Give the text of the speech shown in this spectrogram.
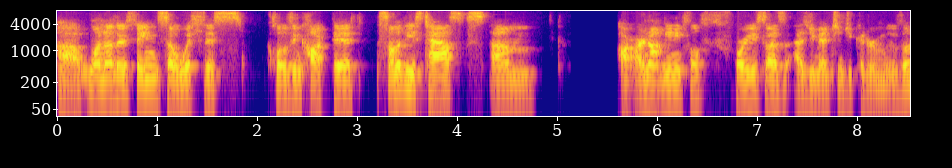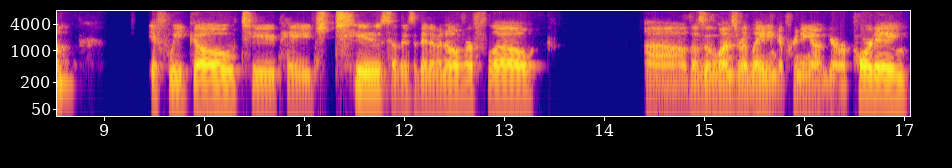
Uh, one other thing, so with this closing cockpit, some of these tasks um, are, are, not meaningful for you. So as, as you mentioned, you could remove them. If we go to page two, so there's a bit of an overflow, uh, those are the ones relating to printing out your reporting.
